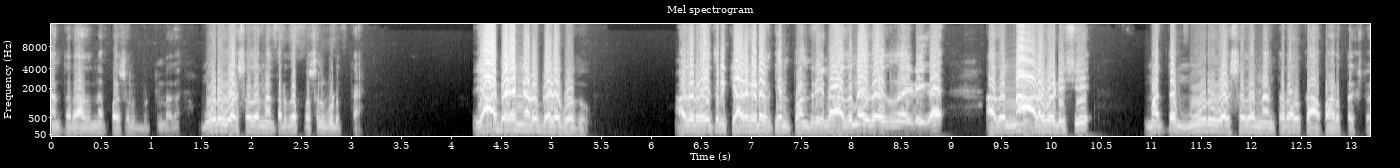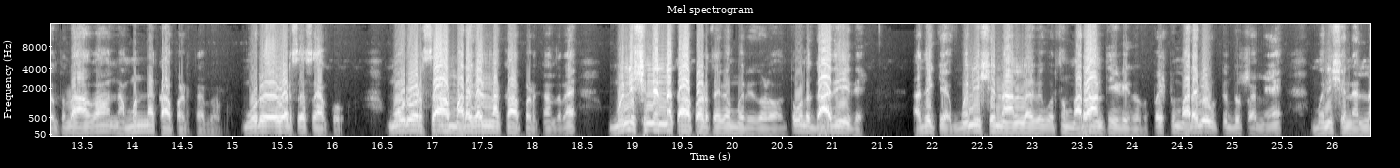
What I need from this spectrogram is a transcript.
ನಂತರ ಅದನ್ನ ಫಸಲು ಬಿಟ್ಟ ಮೂರು ವರ್ಷದ ನಂತರದ ಫಸಲು ಬಿಡುತ್ತೆ. ಯಾವ ಬೆಳೆನಾರು ಬೆಳೆಬಹುದು ಅದು ರೈತರು ಕೆಳಗಡೆ ಅದಕ್ಕೇನು ತೊಂದರೆ ಇಲ್ಲ. ಹದಿನೈದು ಐದು ಅಡಿಗೆ ಅದನ್ನ ಅಳವಡಿಸಿ ಮತ್ತೆ ಮೂರು ವರ್ಷದ ನಂತರ ಅದು ಕಾಪಾಡಿದ ತಕ್ಷಣ ಅಂತಂದ್ರೆ ಆಗ ನಮ್ಮನ್ನ ಕಾಪಾಡ್ತಾ ಇರ್ಬೇಕು ಮೂರೇ ವರ್ಷ ಸಾಕು. ಮೂರು ವರ್ಷ ಆ ಮರಗಳನ್ನ ಕಾಪಾಡ್ಕಂದ್ರೆ ಮನುಷ್ಯನನ್ನ ಕಾಪಾಡ್ತವೆ ಮರಿಗಳು ಅಂತ ಒಂದು ಗಾದಿ ಇದೆ. ಅದಕ್ಕೆ ಮನುಷ್ಯನ ಅಲ್ಲವೇ ಹೊರತು ಮರ ಅಂತ ಹೇಳಿರೋದು. ಫಸ್ಟ್ ಮರವೇ ಹುಟ್ಟಿದ್ದು ಸ್ವಾಮಿ. ಮನುಷ್ಯನಲ್ಲ.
